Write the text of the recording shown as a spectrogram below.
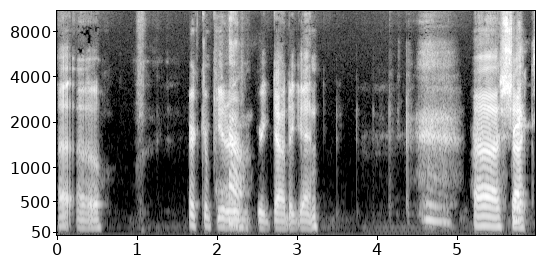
Uh oh. Her computer Yeah. freaked out again. Uh shucks.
